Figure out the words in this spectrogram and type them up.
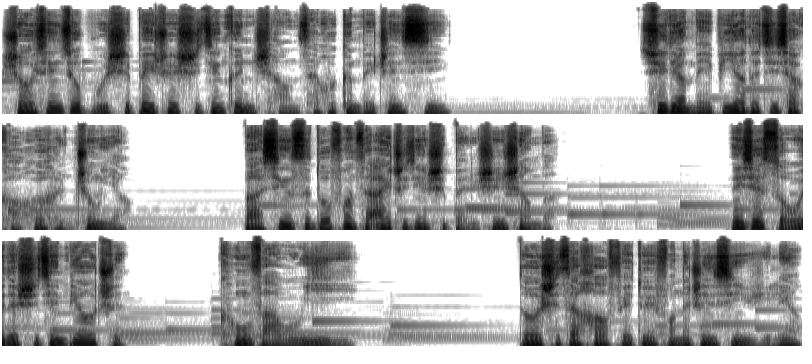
首先就不是被追时间更长才会更被珍惜。去掉没必要的绩效考核很重要，把心思多放在爱这件事本身上吧。那些所谓的时间标准，空乏无意义，都是在耗费对方的真心余量。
